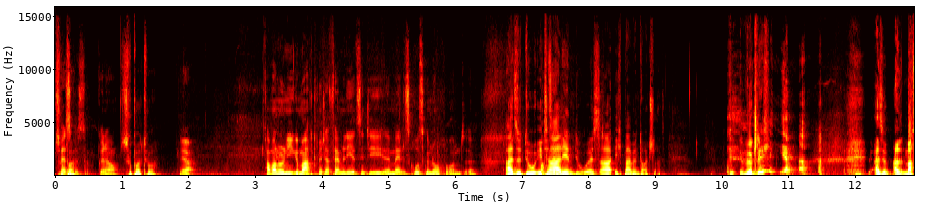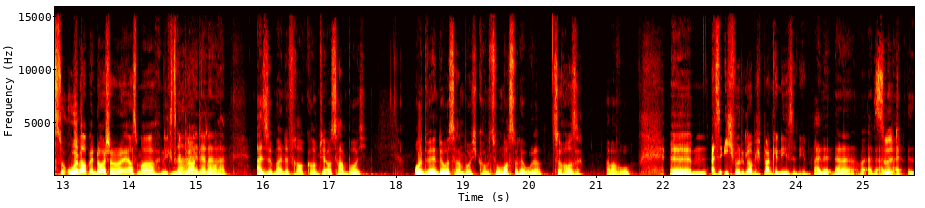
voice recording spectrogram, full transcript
Super. Genau. Super Tour. Ja. Haben wir noch nie gemacht mit der Family. Jetzt sind die äh, Mädels groß genug und äh, Also du Italien, du USA, ich bleibe in Deutschland. Wirklich? Also Also machst du Urlaub in Deutschland oder erstmal nichts nein, geplant? nein, nein, nein. Also meine Frau kommt ja aus Hamburg. Und wenn du aus Hamburg kommst, wo machst du da Urlaub? Zu Hause. Aber wo? Ähm, also ich würde, glaube ich, Blankenese nehmen. Eine, nein, nein, aber eine, Sylt. eine, eine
